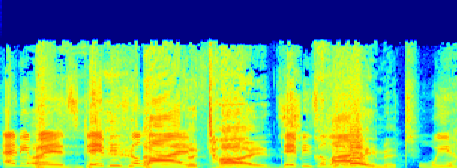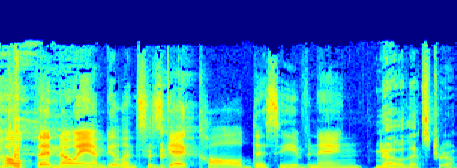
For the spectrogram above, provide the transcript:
Anyways, Davey's alive. the tides. Davey's alive. Climate. we hope that no ambulances get called this evening. No, that's true.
